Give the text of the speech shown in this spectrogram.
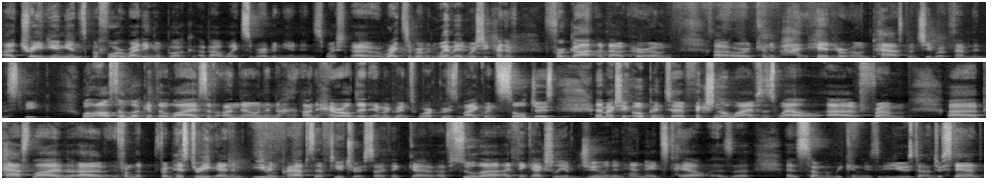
uh, trade unions before writing a book about white suburban unions, where she, uh, white suburban women, where she kind of forgot about her own, or kind of hid her own past when she wrote Feminine Mystique. We'll also look at the lives of unknown and unheralded immigrants, workers, migrants, soldiers. And I'm actually open to fictional lives as well uh, from uh, past lives, uh, from, the, from history, and even perhaps the future. So I think uh, of Sula, I think actually of June in Handmaid's Tale as, a, as someone we can use, use to understand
